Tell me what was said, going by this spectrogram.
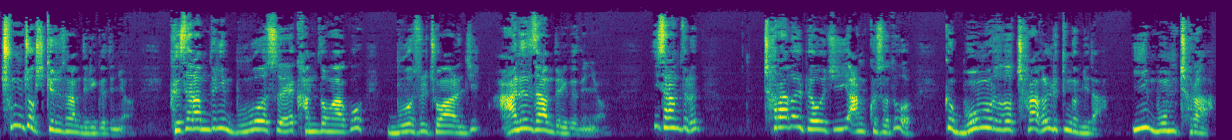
충족시켜준 사람들이거든요. 그 사람들이 무엇에 감동하고 무엇을 좋아하는지 아는 사람들이거든요. 이 사람들은 철학을 배우지 않고서도 그 몸으로서 철학을 느낀 겁니다. 이 몸 철학,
